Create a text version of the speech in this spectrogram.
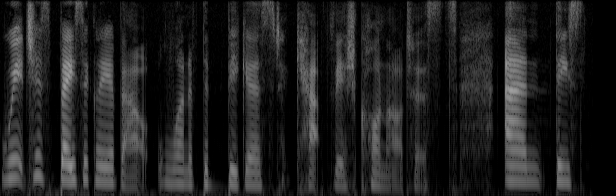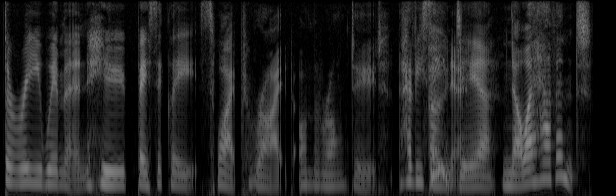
which is basically about one of the biggest catfish con artists. And these three women who basically swiped right on the wrong dude. Have you Oh seen it? dear. No, I haven't.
